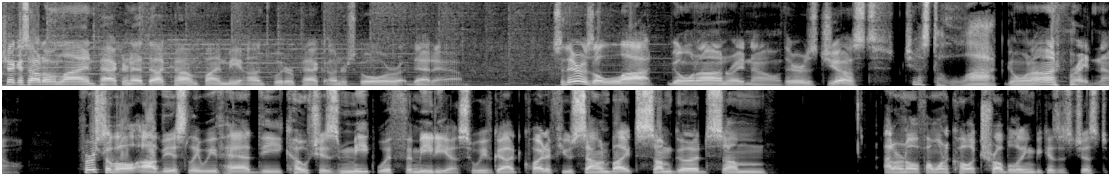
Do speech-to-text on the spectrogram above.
Check us out online, packernet.com. Find me on Twitter, pack underscore daddy. So there is a lot going on right now. There is just just a lot going on right now. First of all, obviously, we've had the coaches meet with the media. So we've got quite a few sound bites, some good, some I don't know if I want to call it troubling because it's just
